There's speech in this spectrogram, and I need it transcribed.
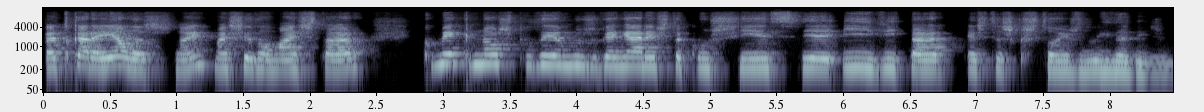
vai tocar a elas, não é? mais cedo ou mais tarde. Como é que nós podemos ganhar esta consciência e evitar estas questões do idadismo?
